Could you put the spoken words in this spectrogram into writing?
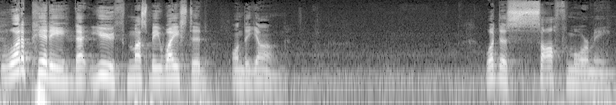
What a pity that youth must be wasted on the young. What does sophomore mean?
